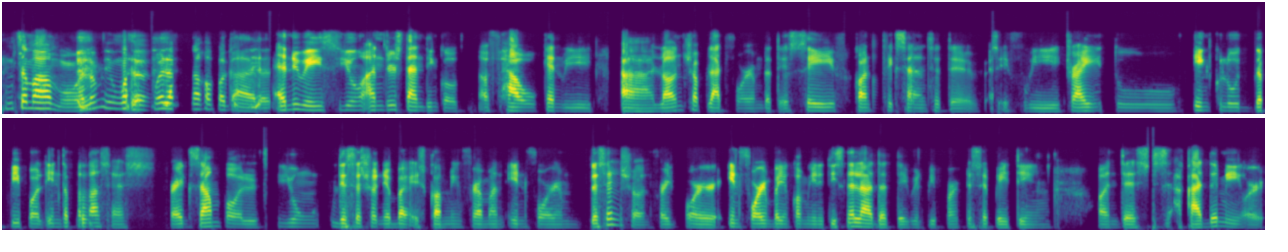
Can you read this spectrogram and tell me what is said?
ang sama mo, alam mo yung wala, wala ka nakapag-aral. Anyways, yung understanding ko of how can we uh, launch a platform that is safe, conflict sensitive, if we try to include the people in the process. For example, yung decision niya ba is coming from an informed decision for, or informed ba yung communities nila that they will be participating on this academy or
